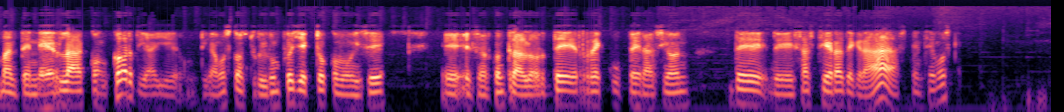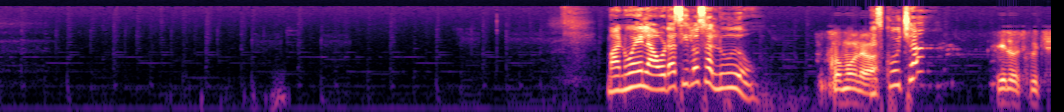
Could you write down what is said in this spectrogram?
mantener la concordia y, digamos, construir un proyecto, como dice eh, el señor Contralor, de recuperación de, de esas tierras degradadas. Pensemos que Manuel, ahora sí lo saludo. ¿Cómo no? ¿Me escucha? Sí, lo escucho.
